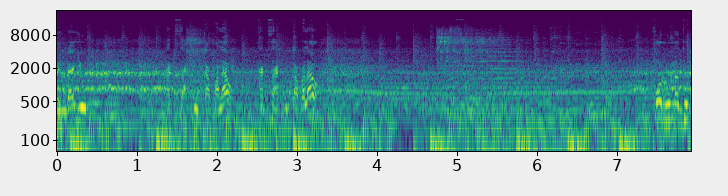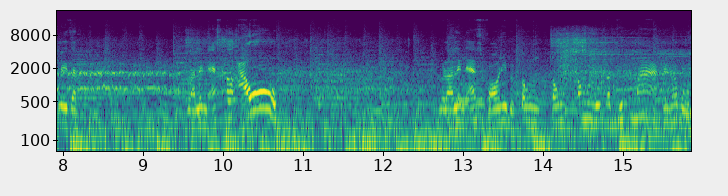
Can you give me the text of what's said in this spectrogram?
ยังได้อยู่ ทักษะกูกลับมาแล้ว ทักษะกูกลับมาแล้วโคตรรู้ระทึกเลยจ้ะ ลาเล่นแอสเออเอาเวลาเล่นแอสฟอลนี่แบบต้องต้องต้องลุ้นระทึกมากนะครับผม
